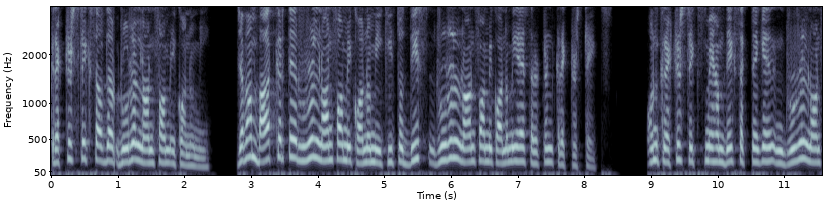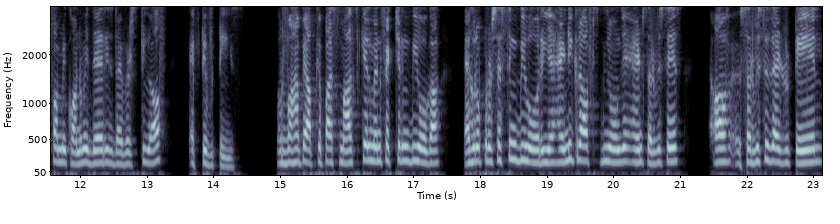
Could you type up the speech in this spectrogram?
Characteristics of the rural non farm economy जब हम बात करते हैं रूरल नॉन फॉर्म इकोनॉमी की तो this rural non farm economy है सर्टन करेक्टरिस्टिक्स उन करेक्टरिस्टिक्स में हम देख सकते हैं कि rural non farm economy there is diversity of activities और वहाँ पे आपके पास स्मॉल स्केल मैन्युफैक्चरिंग भी होगा एग्रो प्रोसेसिंग भी हो रही है हैंडीक्राफ्ट्स भी होंगे and services of services at retail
